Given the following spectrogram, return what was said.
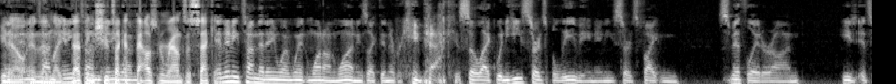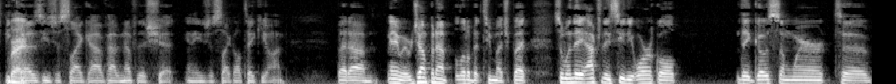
You And know, and then like that thing shoots like a thousand rounds a second. And anytime that anyone went one on one, he's like they never came back. So like when he starts believing and he starts fighting Smith later on, he it's because he's just like I've had enough of this shit, and he's just like I'll take you on. But um, anyway, we're jumping up a little bit too much. But so when they after they see the Oracle, they go somewhere to.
